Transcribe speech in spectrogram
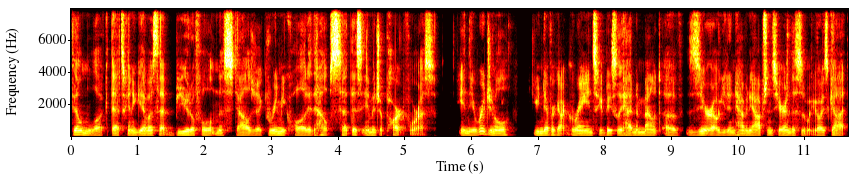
film look that's going to give us that beautiful, nostalgic, dreamy quality that helps set this image apart for us. In the original, you never got grain, so you basically had an amount of zero. You didn't have any options here, and this is what you always got.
